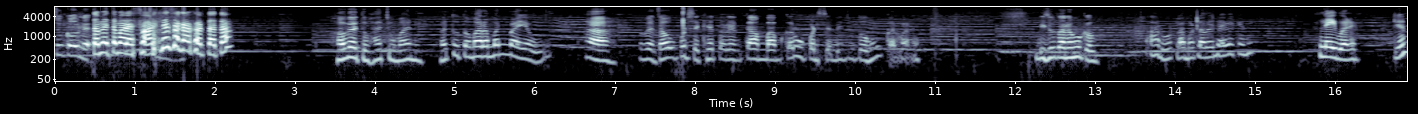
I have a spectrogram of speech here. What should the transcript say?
શું કહું ને? તમે તમારા સ્વાર્થને સગા કરતા હતા હવે તો સાચું માની. હતું તો મારા મનમાં એવું. હા હવે જવું પડશે ખેતરે કામ બામ કરવું પડશે. બીજું તો શું કરવાનું? બીજું તને શું કહું? આ રોટલા બોટલા બનાવે કે નહીં? નહીં બને. કેમ?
